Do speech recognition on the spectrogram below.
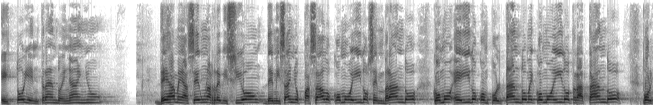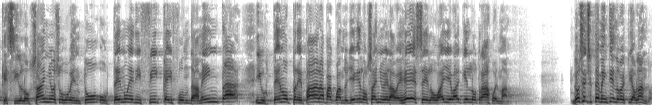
estoy entrando en año Déjame hacer una revisión de mis años pasados, cómo he ido sembrando, cómo he ido comportándome, cómo he ido tratando. Porque si los años de su juventud usted no edifica y fundamenta y usted no prepara para cuando lleguen los años de la vejez, se lo va a llevar quien lo trajo, hermano. No sé si usted me entiende lo que estoy hablando.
